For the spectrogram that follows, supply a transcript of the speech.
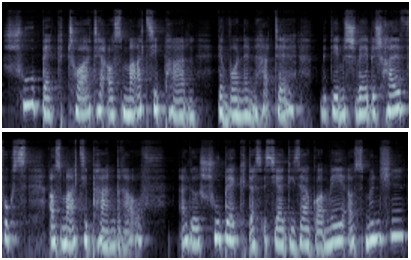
Schuhbeck-Torte aus Marzipan gewonnen hatte, mit dem Schwäbisch Hallfuchs aus Marzipan drauf. Also Schubeck, das ist ja dieser Gourmet aus München.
